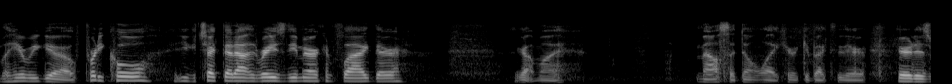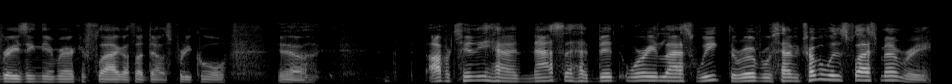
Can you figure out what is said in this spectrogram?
but here we go. Pretty cool. You can check that out. It raises the American flag there. I got my mouse I don't like. Here, get back to there. Here it is raising the American flag. I thought that was pretty cool. You know, Opportunity had NASA had been worried last week the rover was having trouble with its flash memory,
